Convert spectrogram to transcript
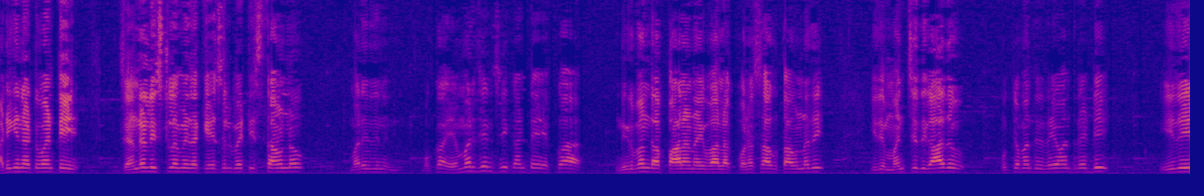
అడిగినటువంటి జర్నలిస్టుల మీద కేసులు పెట్టిస్తా ఉన్నావు. మరి ఇది ఒక ఎమర్జెన్సీ కంటే ఎక్కువ నిర్బంధ పాలన ఇవాళ కొనసాగుతా ఉన్నది. ఇది మంచిది కాదు ముఖ్యమంత్రి రేవంత్ రెడ్డి. ఇది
